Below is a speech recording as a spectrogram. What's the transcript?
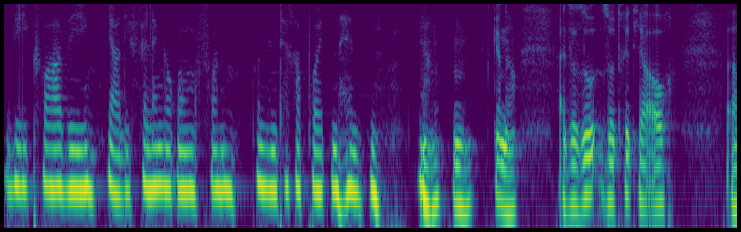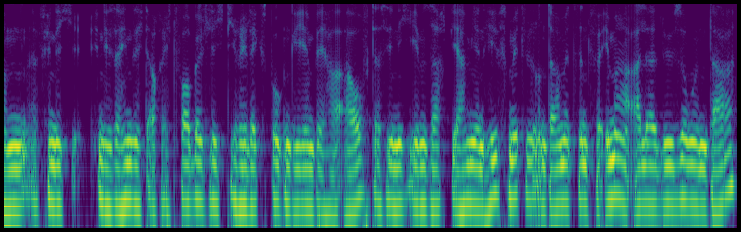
wie quasi ja die Verlängerung von, von den Therapeutenhänden. Ja. Mhm, mhm, genau. Also so, so tritt ja auch, ähm, finde ich, in dieser Hinsicht auch recht vorbildlich die Relaxbogen GmbH auf, dass sie nicht eben sagt, wir haben hier ein Hilfsmittel und damit sind für immer alle Lösungen da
